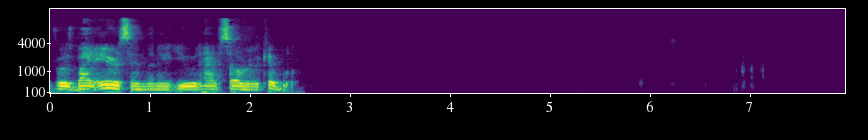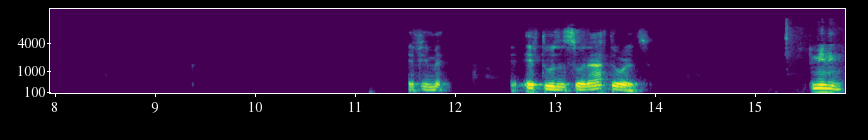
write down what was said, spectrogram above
If it was by Erison, then it, you would have Sarva Kibla. if he if there was a soon afterwards. Meaning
